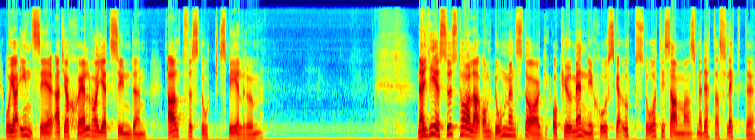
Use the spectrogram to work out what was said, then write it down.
och jag inser att jag själv har gett synden allt för stort spelrum. När Jesus talar om domens dag och hur människor ska uppstå tillsammans med detta släkte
